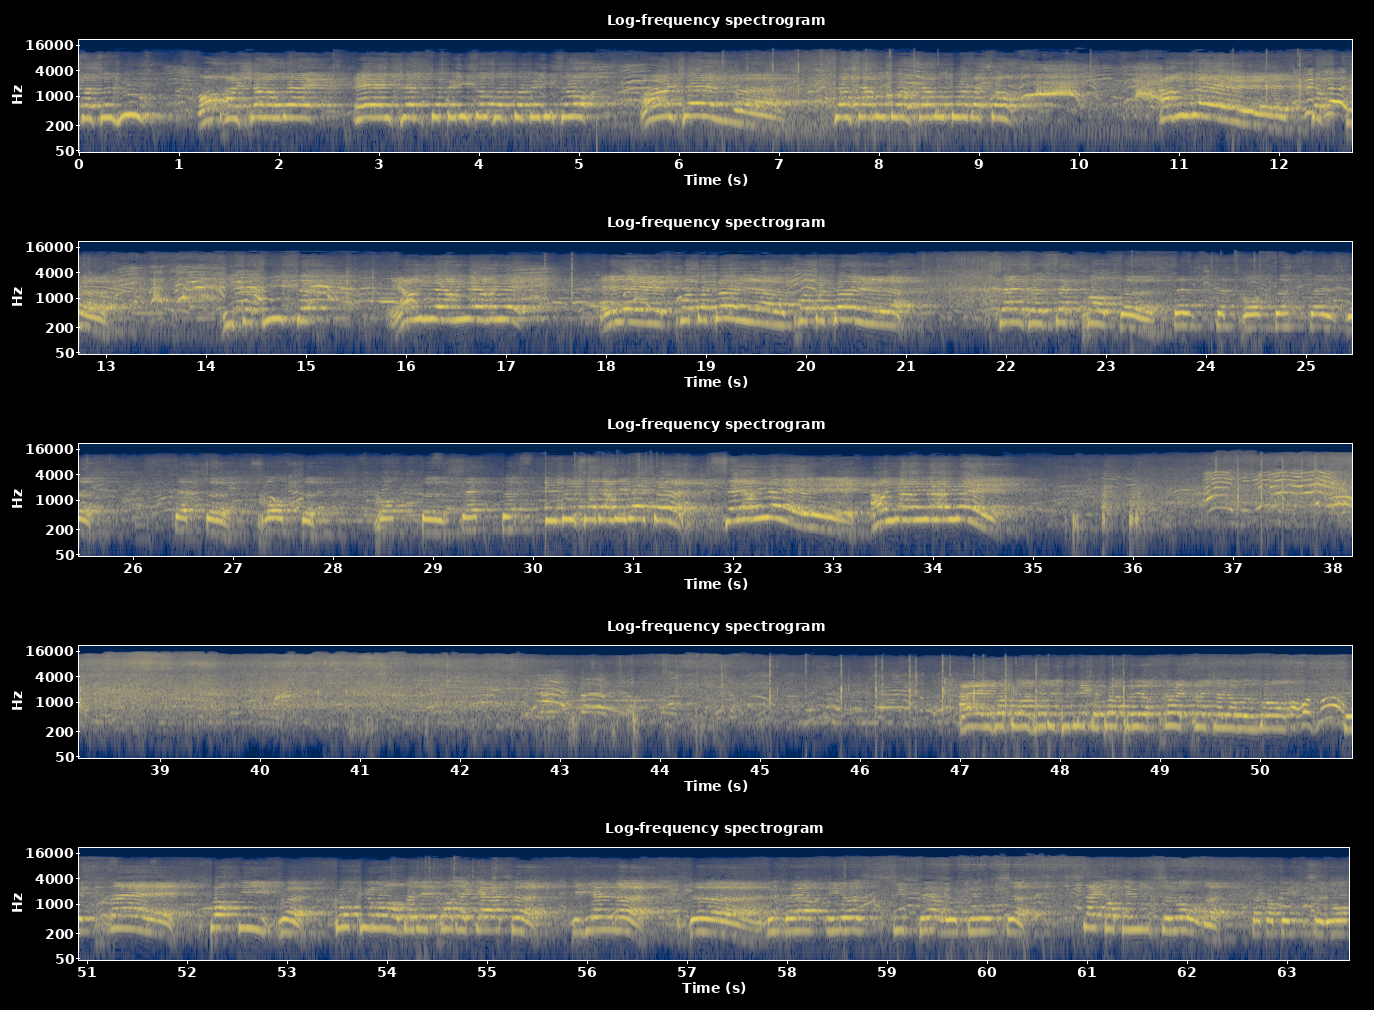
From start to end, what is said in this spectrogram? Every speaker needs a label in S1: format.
S1: ça se joue entre un Chalandais et James Pénisson. Ah, James Ça, c'est à mon toit, c'est à mon toit maintenant. Arrivé. Top. 17-8 et arrivé, arrivé, arrivé. Et les protocoles, protocole 16 7 30 16 7 30 16 7 30 37 Les 200 derniers mètres C'est l'arrivée. Arrivé, arrivé, arrivé Allez, les encouragements du public, on peut applaudir très très chaleureusement. C'est très sportif, concurrent de Détroit des 4 qui viennent de nous faire une superbe course. 51 secondes. 51 secondes.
